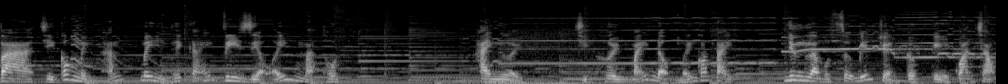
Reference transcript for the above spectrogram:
Và chỉ có mình hắn mới nhìn thấy cái vi diệu ấy mà thôi. Hai người chỉ hơi máy động mấy ngón tay, Nhưng là một sự biến chuyển cực kỳ quan trọng.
